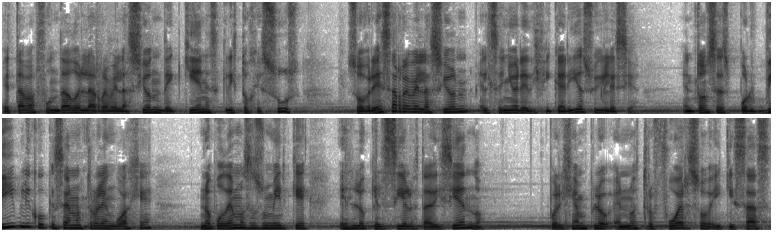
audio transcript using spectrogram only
estaba fundado en la revelación de quién es Cristo Jesús. Sobre esa revelación el Señor edificaría su iglesia. Entonces, por bíblico que sea nuestro lenguaje, no podemos asumir que es lo que el cielo está diciendo. Por ejemplo, en nuestro esfuerzo y quizás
